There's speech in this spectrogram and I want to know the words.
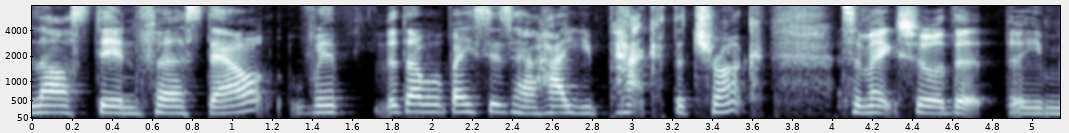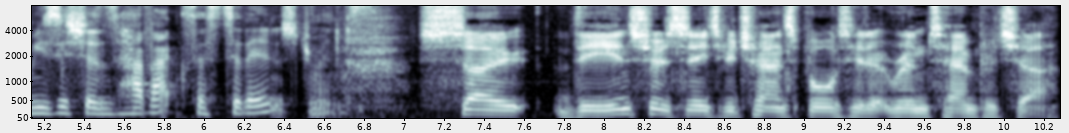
last in, first out with the double basses, how, how you pack the truck to make sure that the musicians have access to the instruments? So the instruments need to be transported at room temperature,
